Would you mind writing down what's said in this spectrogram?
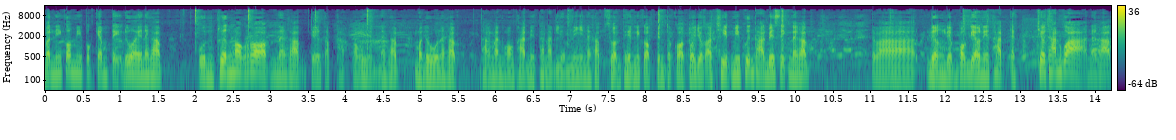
วันนี้ก็มีโปรแกรมเตะด้วยนะครับ อุ่นเครื่องนอกรอบนะครับ เจอกับถัดประเวศนะครับ มาดูนะครับ ทางด้านของทัดนี่ถนัดเหลี่ยมนี้นะครับ ส่วนเทนนี่ก็เป็นตะกรอตัวยกอาชีพมีพื้นฐานเบสิกนะครับ แต่ว่าเรื่องเหลี่ยมปอกเดียวนี่ทัดจะเชี่ยวชาญกว่านะครับ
